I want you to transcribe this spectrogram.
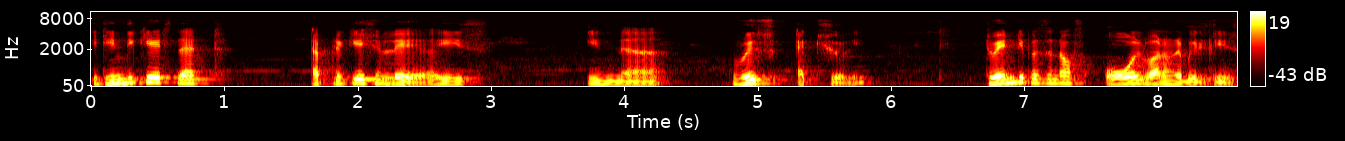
it indicates that application layer is in uh, risk actually. 20% of all vulnerabilities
